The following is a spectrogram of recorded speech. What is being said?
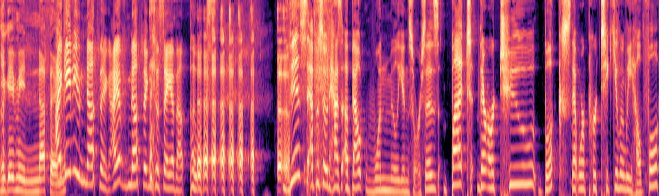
You gave me nothing. I gave you nothing. I have nothing to say about pokes. this episode has about 1 million sources, but there are two books that were particularly helpful,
